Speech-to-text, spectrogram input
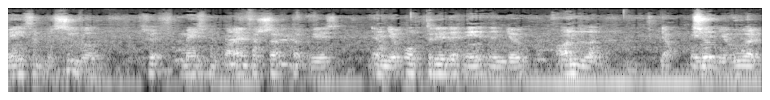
mense besoedel. So mense moet baie versigtig wees in jou optrede en in jou handeling Ja, en so in jou woorde.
